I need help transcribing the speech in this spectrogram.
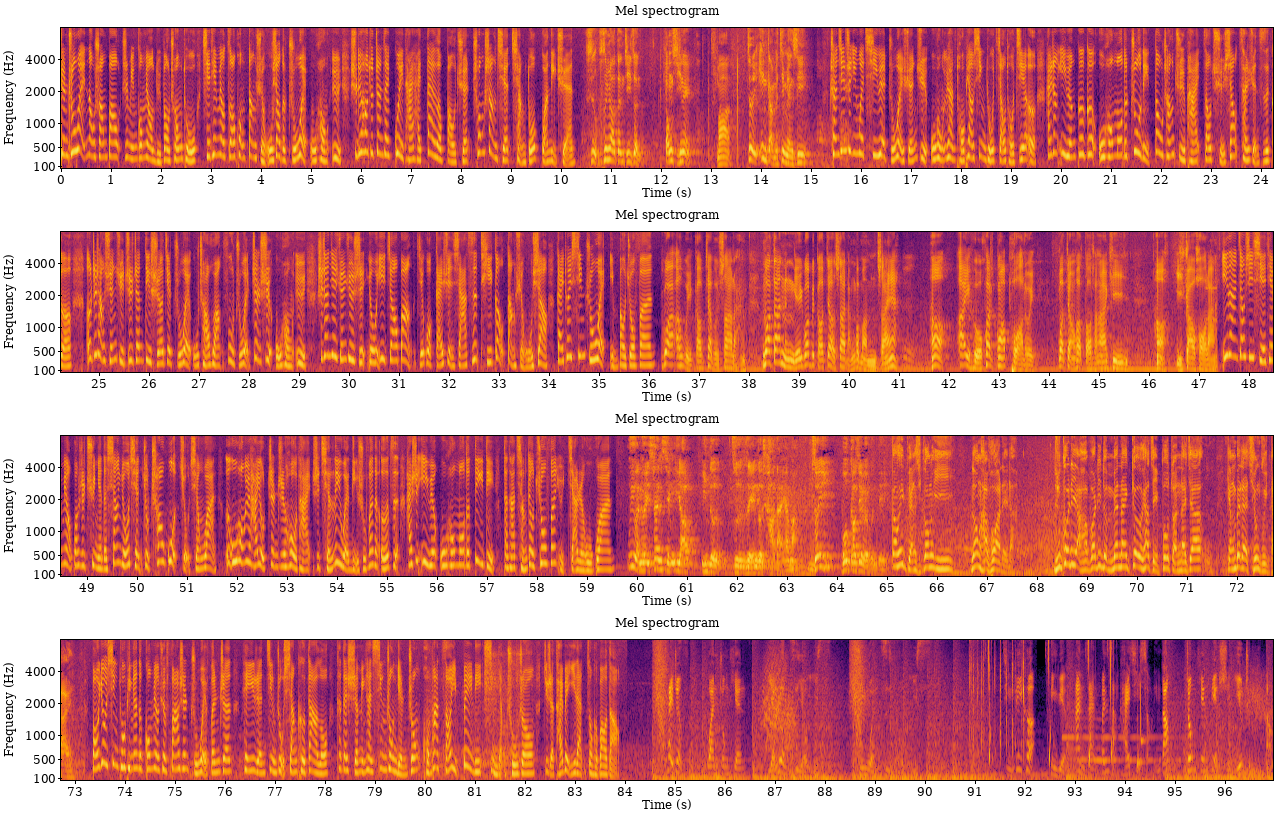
选主委闹双包，知名公庙屡爆冲突，协天庙遭控当选无效的主委吴红玉，十六号就站在柜台，还带了保全冲上前抢夺管理权。寺寺庙登记证，东西呢？妈，这应该的证明是。传亲是因为七月主委选举，吴宏玉和投票信徒交头接耳，还让议员哥哥吴宏谋的助理到场举牌，遭取消参选资格。而这场选举之争，第十二届主委吴朝煌，副主委正是吴宏玉。十三届选举时有意交棒，结果改选瑕疵，提告当选无效，改推新主委，引爆纠纷。我阿未交接无杀人，我等两个我要交接杀人，我嘛唔知啊。嗯，吼，爱何法官破落。我讲话多常爱去，哈，移交好人。宜兰礁溪协天庙，光是去年的香油钱就超过九千万。而吴宏玉还有政治后台，是前立委李淑芬的儿子，还是议员吴宏谋的弟弟。但他强调纠纷与家人无关。委员会三成以后，因就自然就下台啊嘛，所以无交这个问题。讲伊平是讲伊拢合法的啦。如果你也合法，你就唔免来叫遐济保全来遮，强要来抢柜台。保佑信徒平安的公庙却发生主委纷争，黑衣人进入香客大楼，看在神明和信众眼中，恐怕早已背离信仰初衷。记者台北宜兰综合报道。蔡政府关中天，言论自由已死，新闻自由已死，请立刻订阅、按赞、分享、开启小铃铛，中天电视 YouTube 频道。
